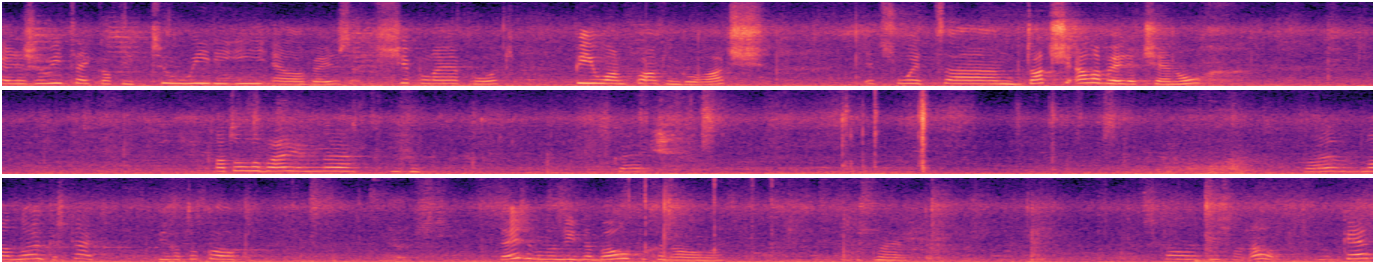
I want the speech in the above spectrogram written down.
Okay, so we take off the two VDE elevators at Schiphol Airport, P1 parking garage. It's with um, Dutch Elevator Channel. Gaat allebei een. eh, Oké. Maar wat leuk is, kijk, die gaat ook open. Deze hebben we nog niet naar boven genomen. Volgens mij. Dus kan het iets van. Oh, een cat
